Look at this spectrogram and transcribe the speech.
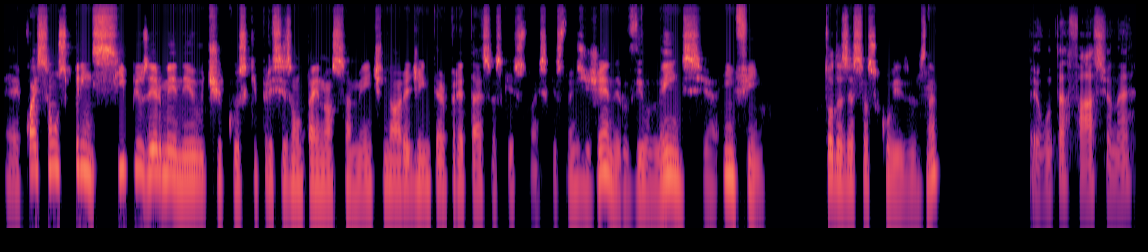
É, quais são os princípios hermenêuticos que precisam estar em nossa mente na hora de interpretar essas questões? Questões de gênero, violência, enfim, todas essas coisas, né? Pergunta fácil, né?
